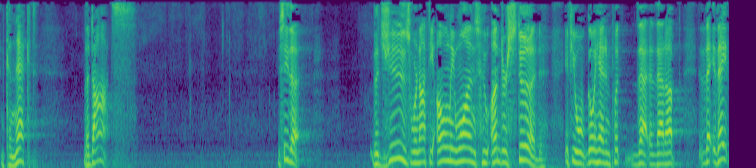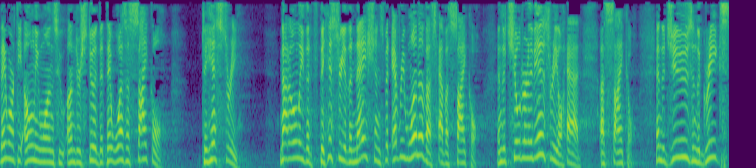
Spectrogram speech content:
And connect the dots. You see, the, the Jews were not the only ones who understood. If you will go ahead and put that, that up they, they, they weren't the only ones who understood that there was a cycle to history. Not only the, the history of the nations, but every one of us have a cycle. And the children of Israel had a cycle. And the Jews and the Greeks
